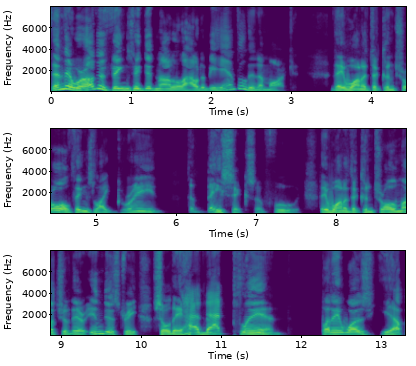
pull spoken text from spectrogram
Then there were other things they did not allow to be handled in a market. They wanted to control things like grain, the basics of food. They wanted to control much of their industry. So they had that plan. But it was, yep,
